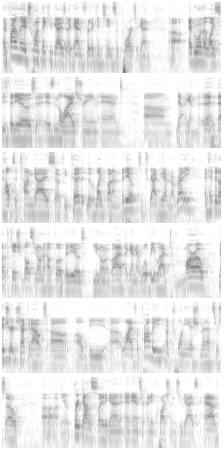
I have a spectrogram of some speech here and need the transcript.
and finally, I just want to thank you guys again for the continued support. Again, uh, everyone that likes these videos is in the live stream, and um, yeah, again, that, that, helps a ton, guys. So if you could leave a like button on the video, subscribe if you haven't already, and hit the notification bell so you know when I upload videos, you know when I'm live. Again, I will be live tomorrow. Make sure to check it out. Uh, I'll be uh, live for probably you know 20ish minutes or so. Uh, you know, break down the slate again and answer any questions you guys have.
